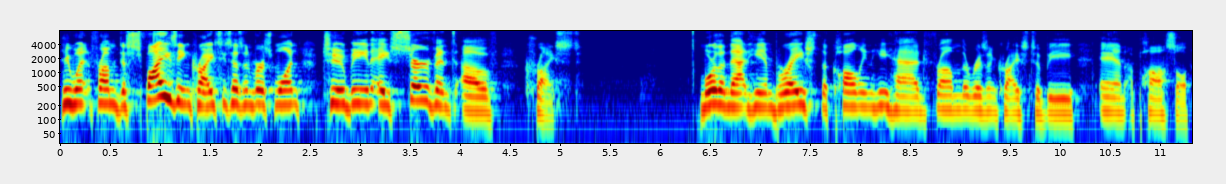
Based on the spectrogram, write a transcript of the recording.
He went from despising Christ, he says in verse 1, to being a servant of Christ. More than that, he embraced the calling he had from the risen Christ to be an apostle,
